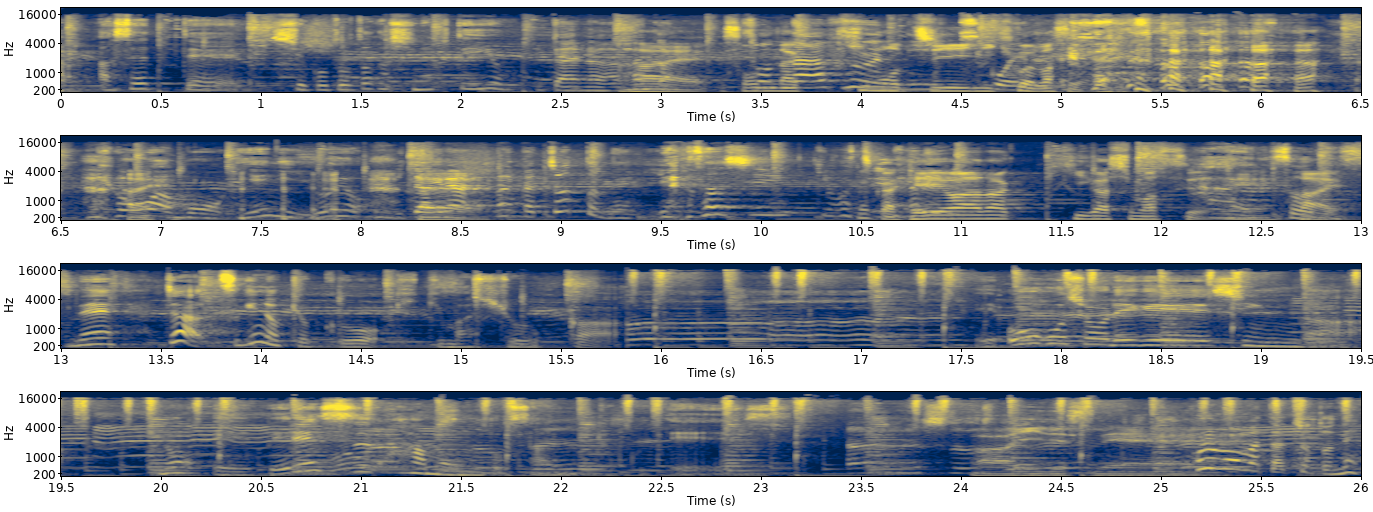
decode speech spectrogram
ないんか焦って仕事とかしなくていいよみたいな,、はい。なんかそんな気持ちに聞こえますよね。今日はもう家にいろよみたいな、はい。なんかちょっとね優しい気持ちなんか平和な気がしますよね。はい、そうですね、じゃあ次の曲を聴きましょうか、えー大御所レゲエシンガーの、えーベレス・ハモンドさんの曲ですあーいいですね。これもまたちょっとね、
